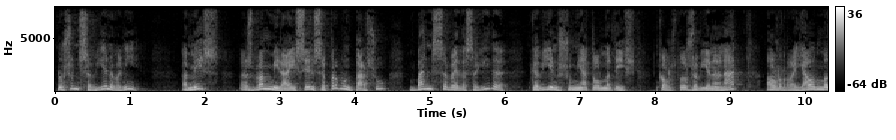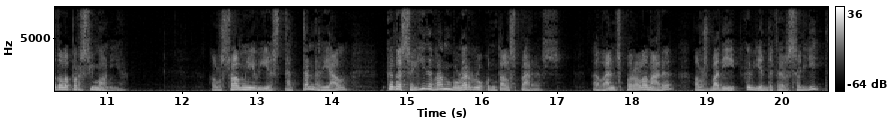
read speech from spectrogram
no se'n sabien a venir. A més, es van mirar i, sense preguntar-s'ho, van saber de seguida que havien somiat el mateix, que els dos havien anat al reialme de la parsimònia. El somni havia estat tan real que de seguida van voler-lo contar als pares. Abans, però, la mare els va dir que havien de fer-se al llit.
